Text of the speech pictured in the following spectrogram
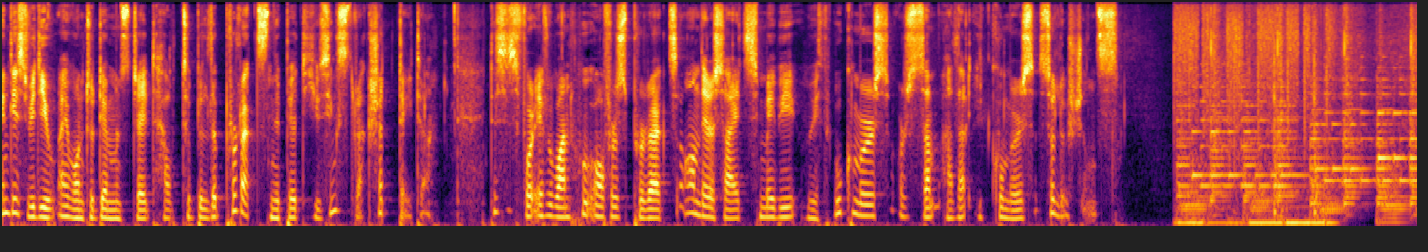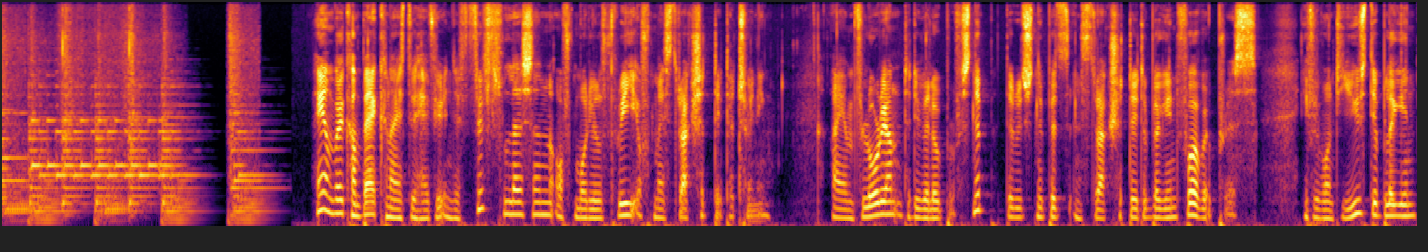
In this video, I want to demonstrate how to build a product snippet using structured data. This is for everyone who offers products on their sites, maybe with WooCommerce or some other e-commerce solutions. Hey and welcome back, nice to have you in the fifth lesson of module 3 of my structured data training. I am Florian, the developer of Snip, the rich snippets and structured data plugin for WordPress. If you want to use the plugin,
